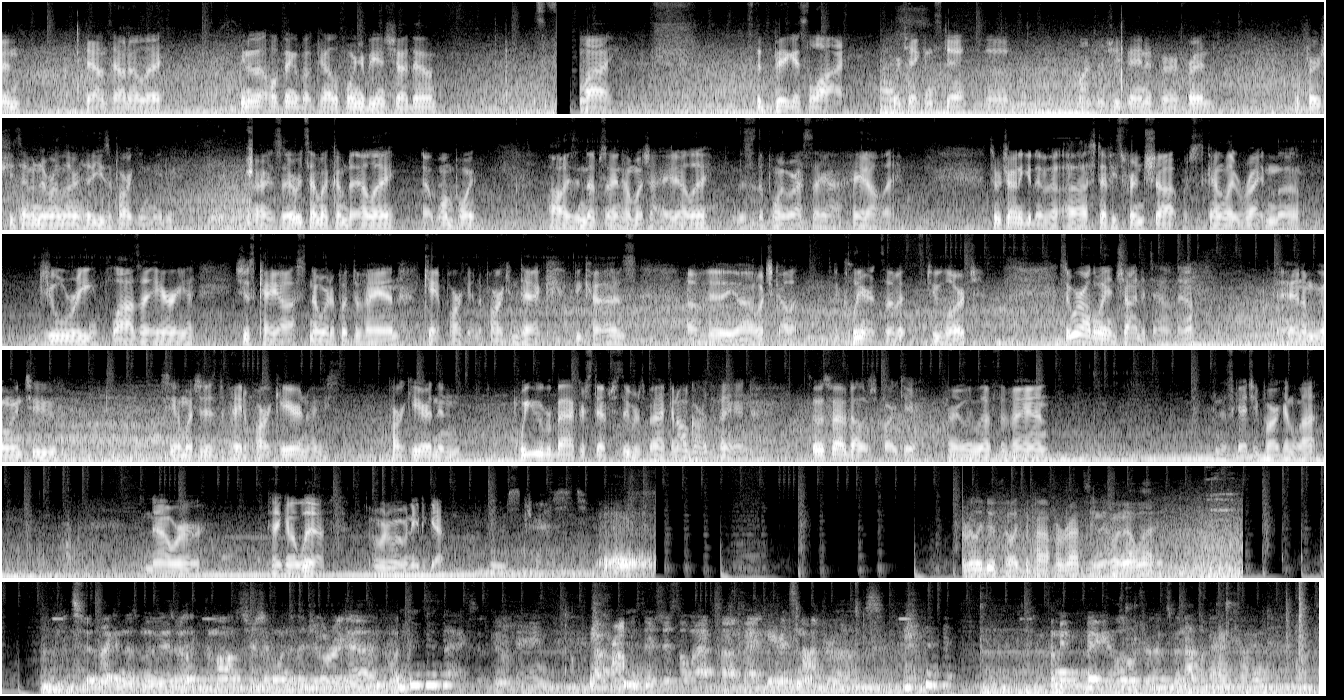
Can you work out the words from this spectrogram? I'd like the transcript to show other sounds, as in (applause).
in downtown LA. You know that whole thing about California being shut down? It's a lie. It's the biggest lie. We're taking Steph, the marcher she painted for her friend. But first she's having to learn how to use a parking meter. Alright, so every time I come to LA, at one point, I always end up saying how much I hate LA. This is the point where I say I hate LA. So we're trying to get to uh, Stephi's friend's shop, which is kind of like right in the jewelry plaza area. It's just chaos, nowhere to put the van. Can't park it in the parking deck because of the, uh, what you call it, the clearance of it. It's too large. So we're all the way in Chinatown now. And I'm going to see how much it is to pay to park here and maybe park here and then we Uber back or Steph just Ubers back and I'll guard the van. So it's $5 to park here. All right, we left the van in the sketchy parking lot. And now we're taking a lift over to where we need to go. I'm stressed. I really do feel like the paparazzi now in LA. It feels like in those movies where like the monsters are going to the jewelry guy with like, (laughs) stacks of cocaine. I promise there's just a laptop back here. It's not drugs. (laughs) I mean, maybe a little drugs, but not the bad kind.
